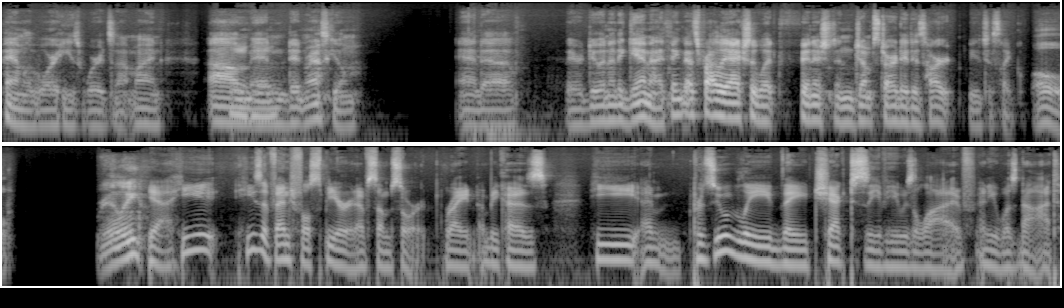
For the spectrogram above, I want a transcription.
Pamela Voorhees' words, not mine, um, Mhm. and didn't rescue him. And uh, they were doing it again. I think that's probably actually what finished and jump started his heart. He's just like, "Oh, really?" Yeah, he he's a vengeful spirit of some sort, right? Because he um, presumably they checked to see if he was alive, and he was not.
